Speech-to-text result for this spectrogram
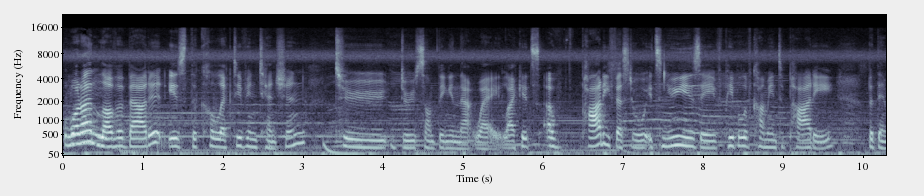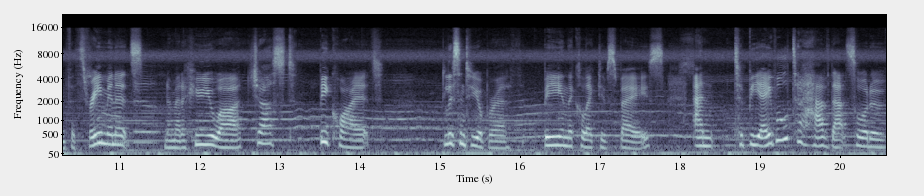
what I love about it is the collective intention to do something in that way. Like it's a party festival. It's New Year's Eve. People have come in to party, but then for three minutes, no matter who you are, just be quiet, listen to your breath, be in the collective space, and to be able to have that sort of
